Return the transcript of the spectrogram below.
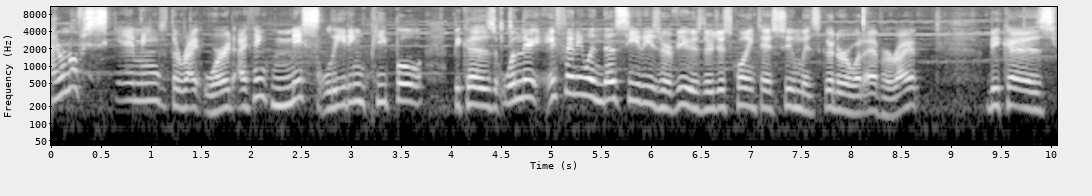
I don't know if scamming is the right word. I think misleading people because when they, if anyone does see these reviews, they're just going to assume it's good or whatever, right? Because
